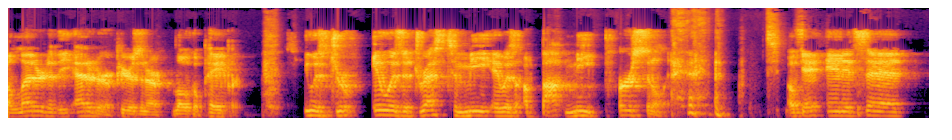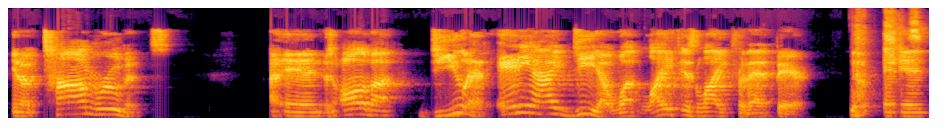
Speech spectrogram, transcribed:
a letter to the editor appears in our local paper. It was it was addressed to me. It was about me personally. Okay, and it said, you know, Tom Rubens, Uh, and it's all about. Do you have any idea what life is like for that bear? and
